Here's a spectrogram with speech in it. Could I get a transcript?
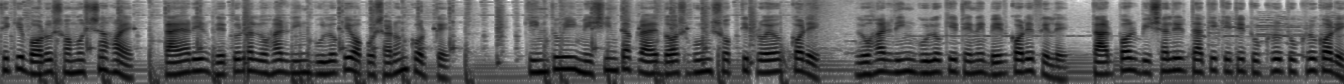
থেকে বড় সমস্যা হয় টায়ারের ভেতরা লোহার রিংগুলোকে অপসারণ করতে। কিন্তু এই মেশিনটা প্রায় দশ গুণ শক্তি প্রয়োগ করে, লোহার রিংগুলোকে টেনে বের করে ফেলে, তারপর বিশালের তাকে কেটে টুকরো টুকরো করে,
